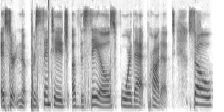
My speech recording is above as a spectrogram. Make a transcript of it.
a certain percentage of the sales for that product. So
